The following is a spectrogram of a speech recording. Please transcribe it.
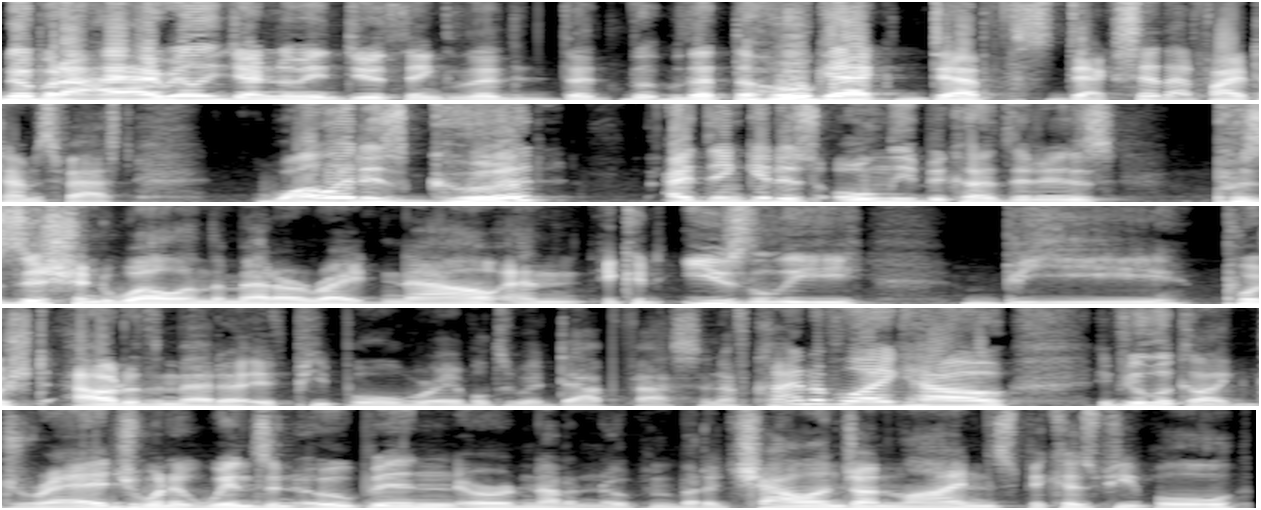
no, but I, I really genuinely do think that that that the Hogaak Depths deck. Say that five times fast. While it is good, I think it is only because it is positioned well in the meta right now, and it could easily be pushed out of the meta if people were able to adapt fast enough. Kind of like how if you look at like Dredge when it wins an open or not an open but a challenge online, it's because people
